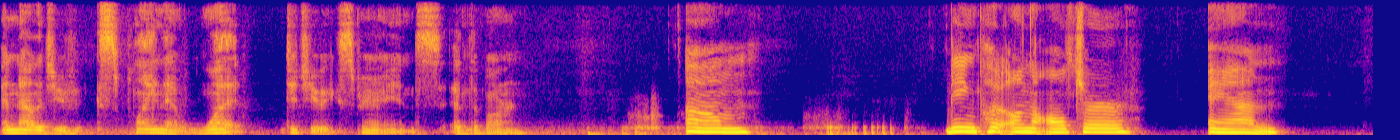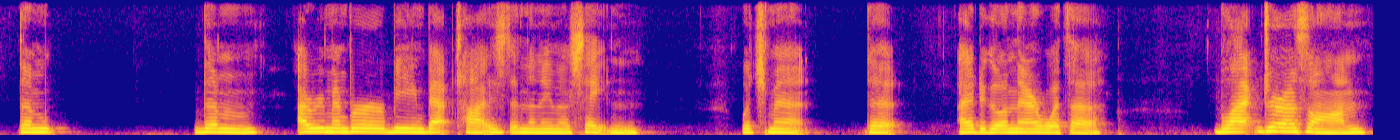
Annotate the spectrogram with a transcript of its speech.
And now that you've explained it, what did you experience at the barn? um, being put on the altar and them them I remember being baptized in the name of Satan, which meant that I had to go in there with a black dress on,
